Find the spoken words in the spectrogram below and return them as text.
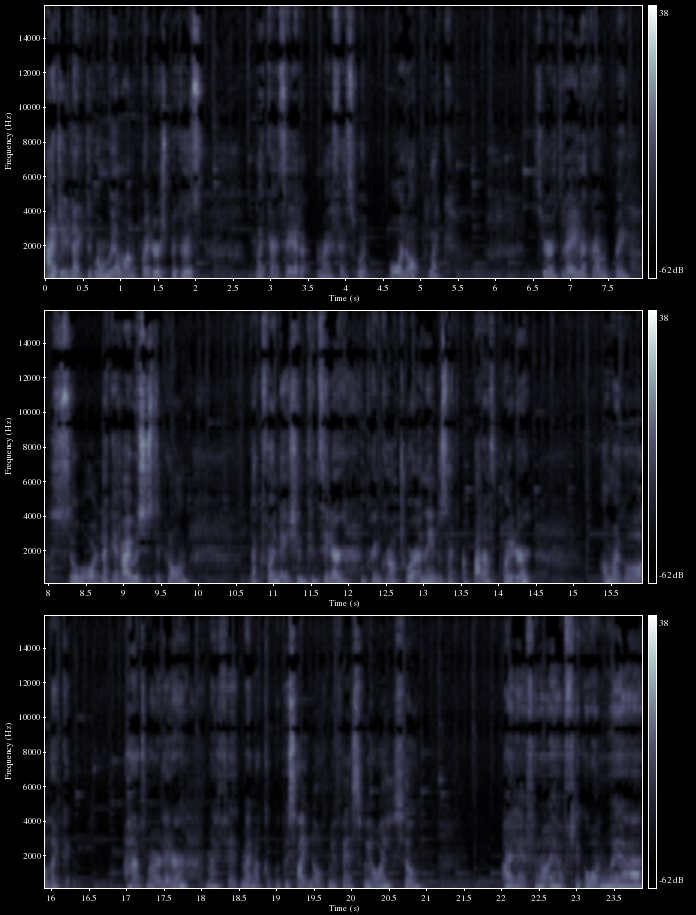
I do like to go on with a lot of powders because like I said my face would oil up like throughout the day like I would be so oil like if I was just to put on like foundation concealer and cream contour and then just like a bit of powder oh my god like half an hour later my face my makeup would be sliding off my face with oil so I definitely have to go on with uh,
